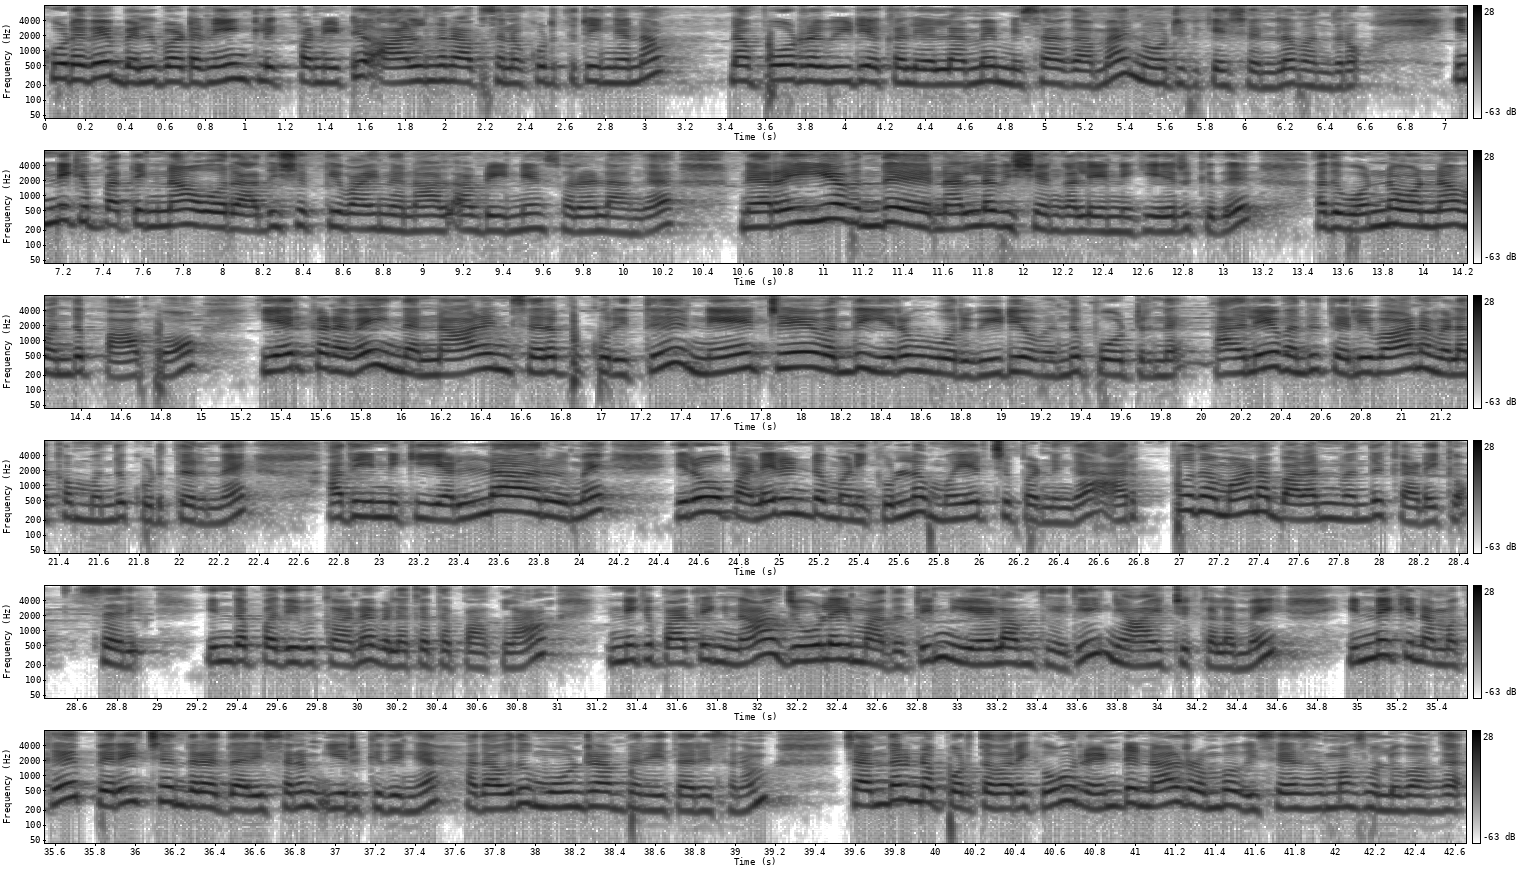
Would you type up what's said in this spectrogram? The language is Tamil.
கூடவே பெல் பட்டனையும் கிளிக் பண்ணிவிட்டு ஆளுங்கிற ஆப்ஷனை கொடுத்துட்டிங்கன்னா நான் போடுற வீடியோக்கள் எல்லாமே மிஸ் ஆகாமல் நோட்டிஃபிகேஷனில் வந்துடும் இன்றைக்கி பார்த்திங்கன்னா ஒரு அதிசக்தி வாய்ந்த நாள் அப்படின்னே சொல்லலாங்க. நிறைய வந்து நல்ல விஷயங்கள் இன்றைக்கி இருக்குது. அது ஒன்று ஒன்றா வந்து பார்ப்போம் ஏற்கனவே இந்த நாளின் சிறப்பு குறித்து நேற்றே வந்து இரவு ஒரு வீடியோ வந்து போட்டிருந்தேன். அதிலே வந்து தெளிவான விளக்கம் வந்து கொடுத்துருந்தேன். அது இன்றைக்கி எல்லாருமே இரவு பன்னிரெண்டு மணிக்குள்ளே முயற்சி பண்ணுங்கள் அற்புதமான பலன் வந்து கிடைக்கும். சரி இந்த பதிவுக்கான விளக்கத்தை பார்க்கலாம். இன்றைக்கி பார்த்தீங்கன்னா ஜூலை மாதத்தின் ஏழாம் தேதி ஞாயிற்றுக்கிழமை. இன்றைக்கி நமக்கு பிறைச்சந்திர தரிசனம் இருக்குதுங்க. அதாவது மூன்றாம் பெரிய தரிசனம். சந்திரனை பொறுத்த வரைக்கும் ரெண்டு நாள் ரொம்ப விசேஷமாக சொல்லுவாங்க.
